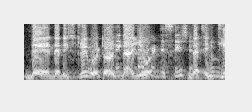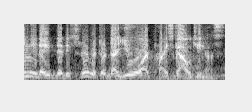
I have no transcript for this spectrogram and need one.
the the distributor that you that too. intimidate the distributor that you are price gouging us.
